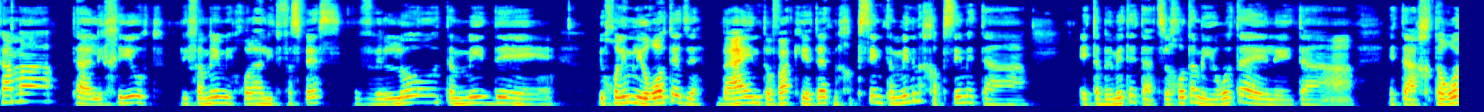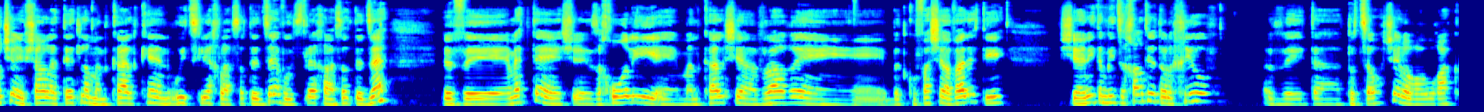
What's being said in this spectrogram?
כמה תהליכיות לפעמים יכולה להתפספס, ולא תמיד יכולים לראות את זה בעין טובה, כי את יודעת, מחפשים, תמיד מחפשים את ה... את ה, באמת את ההצלחות המהירות האלה, את, ה, את ההכתרות שאפשר לתת למנכ"ל, כן, הוא הצליח לעשות את זה והוא הצליח לעשות את זה. ובאמת אה, שזכור לי אה, מנכ"ל שעבר אה, בתקופה שעבדתי, שאני תמיד זכרתי אותו לחיוב, ואת התוצאות שלו ראו רק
